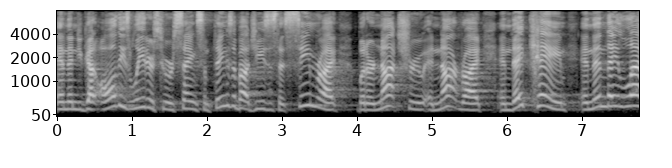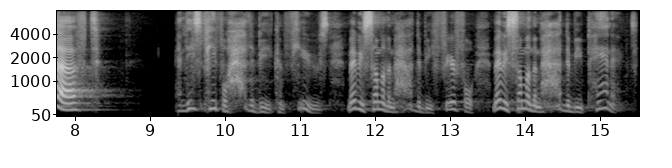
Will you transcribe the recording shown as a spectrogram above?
And then you got all these leaders who are saying some things about Jesus that seem right, but are not true and not right. And they came and then they left. And these people had to be confused. Maybe some of them had to be fearful. Maybe some of them had to be panicked.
